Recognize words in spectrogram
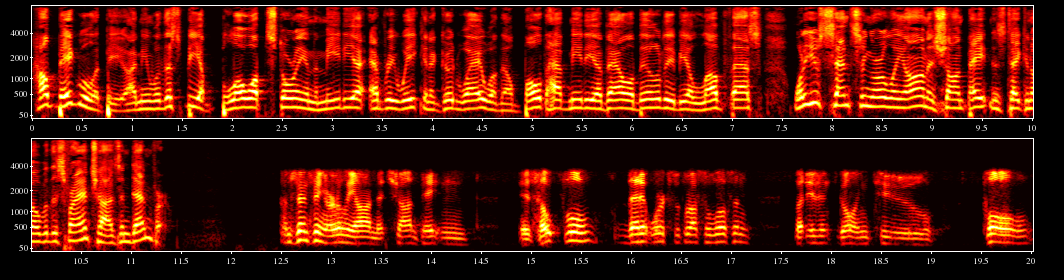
How big will it be? I mean, will this be a blow up story in the media every week in a good way? Will they'll both have media availability, be a love fest? What are you sensing early on as Sean Payton has taken over this franchise in Denver? I'm sensing early on that Sean Payton is hopeful that it works with Russell Wilson, but isn't going to pull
